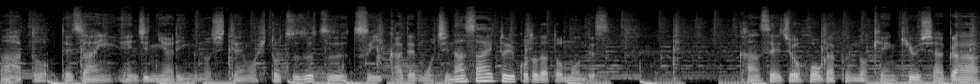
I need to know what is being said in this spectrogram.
アートデザインエンジニアリングの視点を一つずつ追加で持ちなさいということだと思うんです。完成情報学の研究者が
